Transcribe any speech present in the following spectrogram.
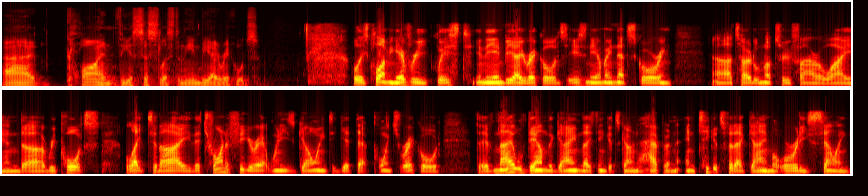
uh, climb the assist list in the NBA records well, he's climbing every list in the NBA records, isn't he? I mean, that scoring uh, total not too far away. And uh, reports late today, they're trying to figure out when he's going to get that points record. They've nailed down the game they think it's going to happen, and tickets for that game are already selling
